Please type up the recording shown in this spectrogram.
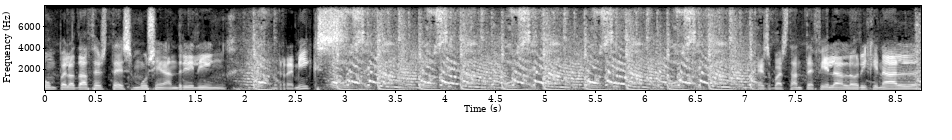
un pelotazo este es Smooshing and Drilling Remix. Es bastante fiel al original,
